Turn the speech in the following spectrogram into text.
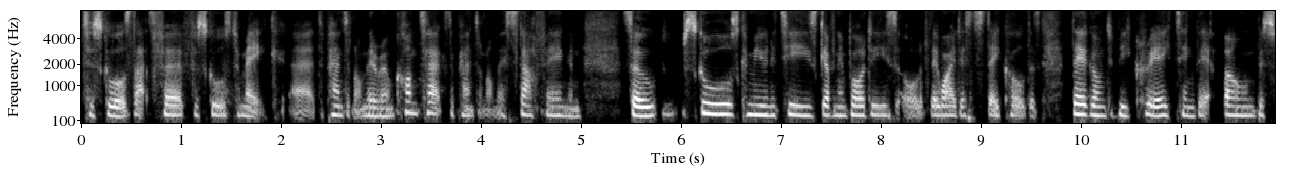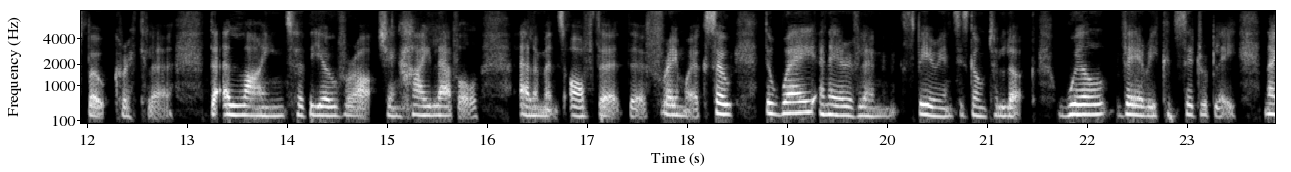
to schools. That's for, for schools to make, uh, dependent on their own context, dependent on their staffing. And so, schools, communities, governing bodies, all of their widest stakeholders, they're going to be creating their own bespoke curricula that align to the overarching high level elements of the, the framework. So, the way an area of learning experience is going to look will vary considerably. Now,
